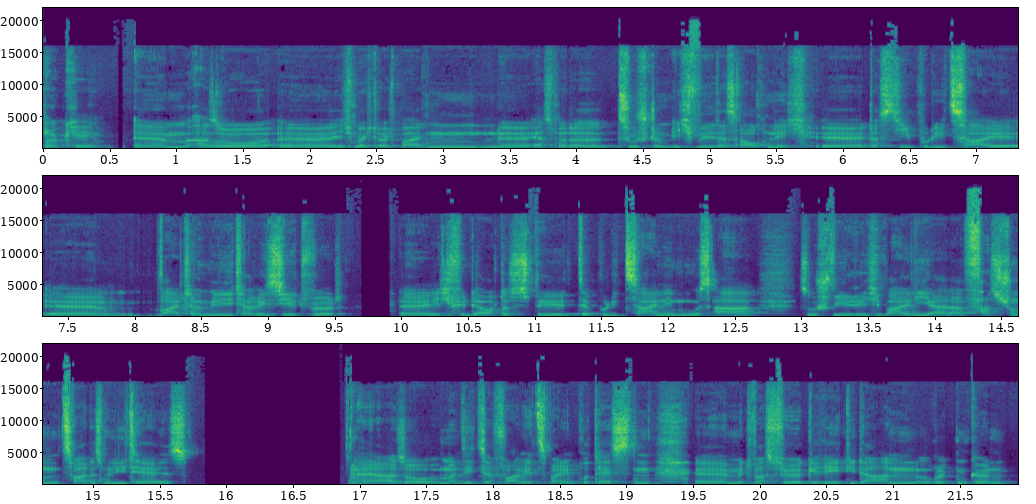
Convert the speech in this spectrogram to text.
Okay, ähm, also äh, ich möchte euch beiden äh, erstmal da zustimmen. Ich will das auch nicht, äh, dass die Polizei äh, weiter militarisiert wird. Äh, ich finde auch das Bild der Polizei in den USA so schwierig, weil die ja da fast schon ein zweites Militär ist. Äh, also man sieht es ja vor allem jetzt bei den Protesten, mit was für Gerät die da anrücken können.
